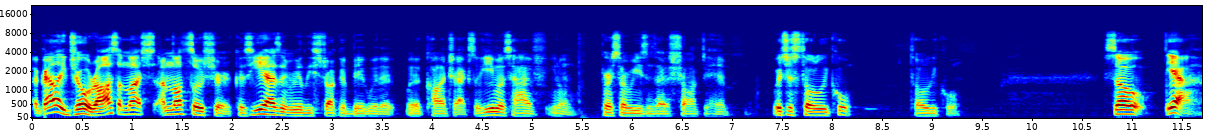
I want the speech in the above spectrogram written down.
A guy like Joe Ross, I'm not I'm not so sure because he hasn't really struck a big with a with a contract, so he must have you know personal reasons that are strong to him, which is totally cool, totally cool. So yeah,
